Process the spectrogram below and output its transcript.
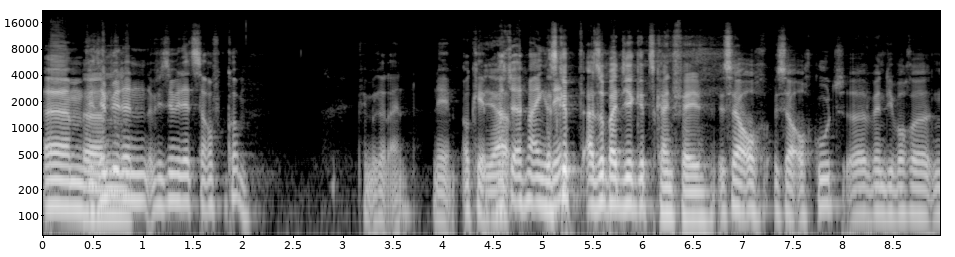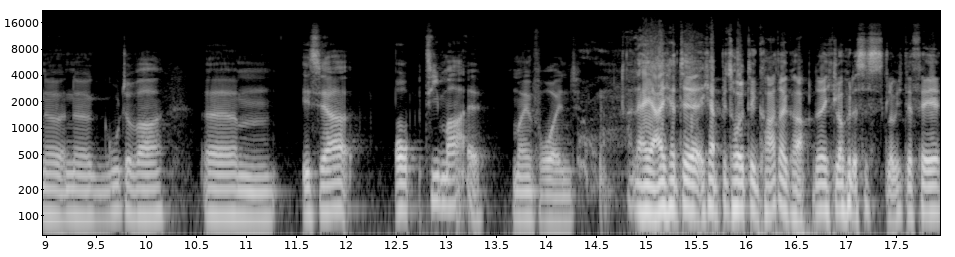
Ähm, wie sind wir Ähm, denn, wie sind wir jetzt darauf gekommen? Fällt mir gerade ein. Nee, okay. Ja, Hast du erstmal einen es gesehen? gibt, also bei dir gibt es kein Fail. Ist ja auch, ist ja auch gut, äh, wenn die Woche eine, eine gute war. Ähm, ist ja optimal, mein Freund. naja, ich hatte, ich habe bis heute den Kater gehabt. Ne? Ich glaube, das ist, glaube ich, der Fail.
